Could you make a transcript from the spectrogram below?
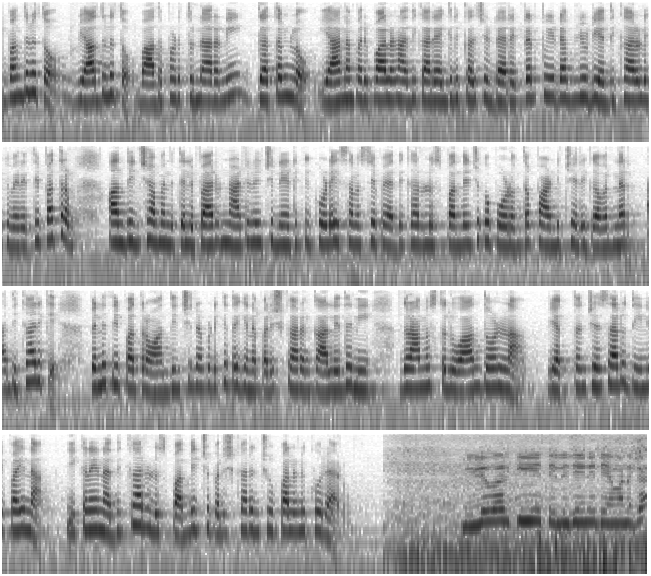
ఇబ్బందులతో వ్యాధులతో బాధపడుతున్నారని గతంలో యానం పరిపాలనాధికారి అగ్రికల్చర్ డైరెక్టర్ పీడబ్ల్యూడీ అధికారులకు వినతి పత్రం అందించామని తెలిపారు. నాటి నుంచి నేటికి కూడా ఈ సమస్యపై అధికారులు స్పందించకపోవడంతో పాండిచ్చేరి గవర్నర్ అధికారికి వినతి పత్రం అందించినప్పటికీ తగిన పరిష్కారం కాలేదని గ్రామస్తులు ఆందోళన వ్యక్తం చేశారు. దీనిపైన ఇకనైనా అధికారులు స్పందించి పరిష్కారం చూపాలని కోరారు. మీడియా వారికి తెలియజేయనిది ఏమనగా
